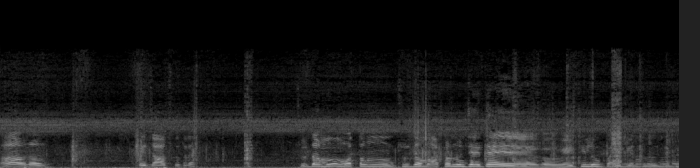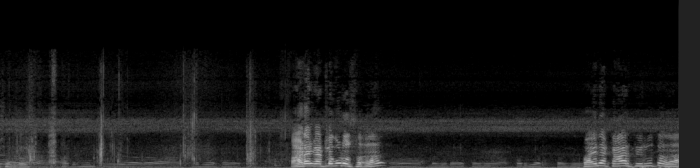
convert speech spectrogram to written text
ఆ, అవునవును ఏ జాగ్రత్త కదరా చూద్దాము మొత్తం చూద్దాం. అక్కడ నుంచి అయితే వెహికల్ పైకి వెళ్తుందని చెప్పేసి అంటారు. ఆడంగా అట్లా కూడా వస్తుందా? పైన కార్ తిరుగుతుందా?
